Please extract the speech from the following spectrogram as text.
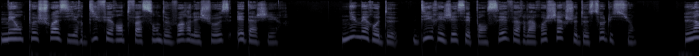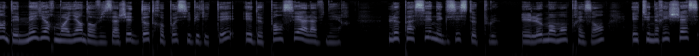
mais on peut choisir différentes façons de voir les choses et d'agir. Numéro 2. Diriger ses pensées vers la recherche de solutions. L'un des meilleurs moyens d'envisager d'autres possibilités est de penser à l'avenir. Le passé n'existe plus et le moment présent est une richesse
